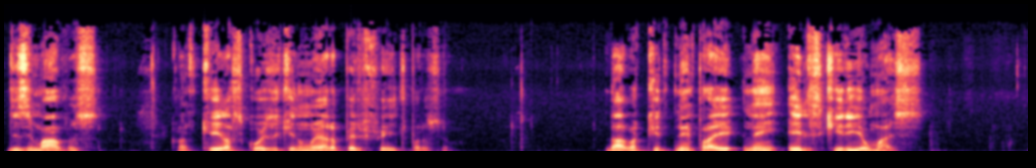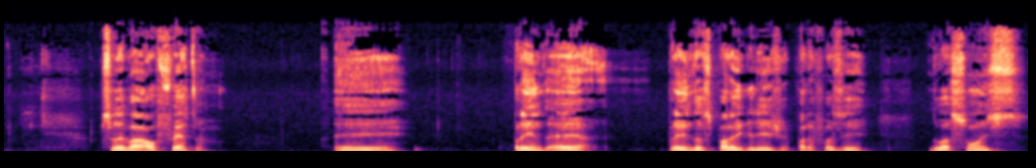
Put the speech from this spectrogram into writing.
dizimavas com aquelas coisas que não era perfeito para o Senhor. Dava aquilo nem para ele, nem eles queriam mais. Você levar a oferta é, prenda, é, prendas para a igreja para fazer doações.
